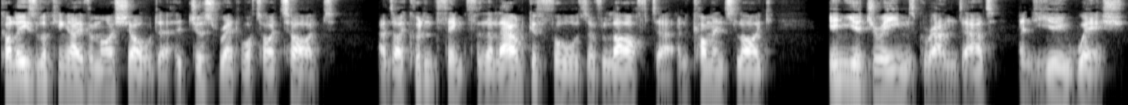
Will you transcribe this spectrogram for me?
Colleagues looking over my shoulder had just read what I typed, and I couldn't think for the loud guffaws of laughter and comments like, In your dreams, Grandad, and you wish,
